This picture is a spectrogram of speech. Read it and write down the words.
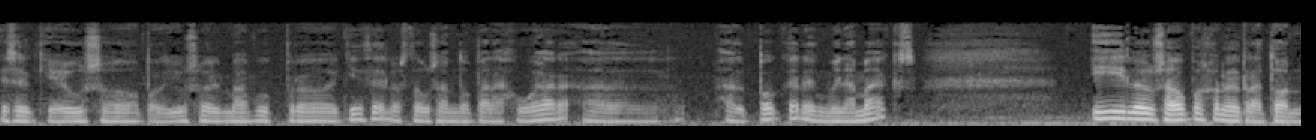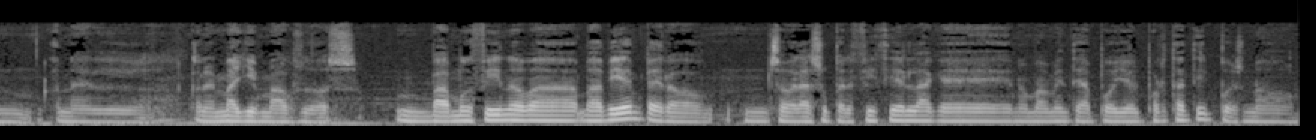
que es el que uso, porque yo uso el MacBook Pro de 15, lo está usando para jugar al, al póker en Winamax y lo he usado pues con el ratón, con el, con el Magic Mouse 2. Va muy fino, va, va bien, pero sobre la superficie en la que normalmente apoyo el portátil, pues no,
